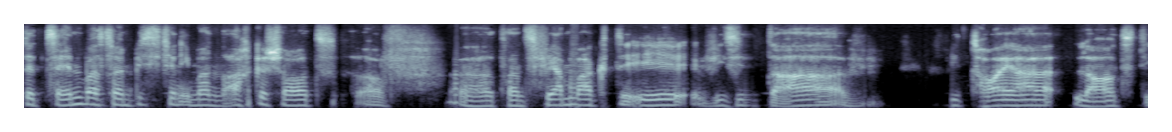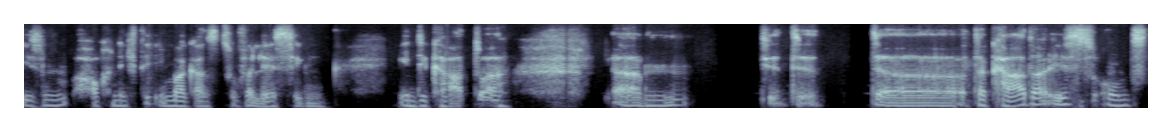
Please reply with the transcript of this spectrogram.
Dezember so ein bisschen immer nachgeschaut auf äh, transfermarkt.de, wie sie da, wie teuer laut diesem auch nicht immer ganz zuverlässigen Indikator ähm, der, der Kader ist. Und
